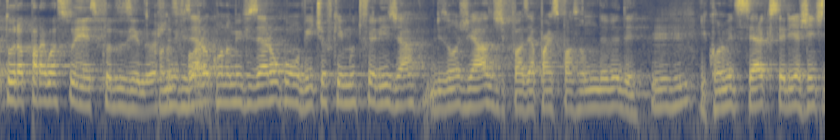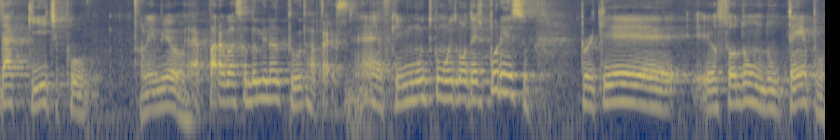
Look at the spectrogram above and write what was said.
produtora paraguaçuense produzindo. Eu Quando me, fizeram, quando me fizeram o convite, eu fiquei muito feliz já, lisonjeado de fazer a participação no DVD. Uhum. E quando me disseram que seria gente daqui, tipo, falei, meu, É, Paraguaçu dominando tudo, rapaz. é, eu fiquei muito, muito contente por isso. Porque eu sou de um, de um tempo,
